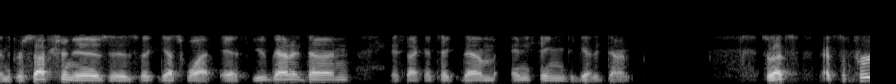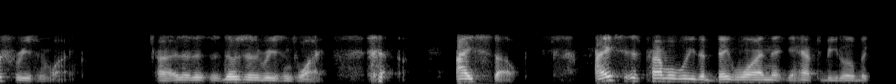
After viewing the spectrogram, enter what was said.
And the perception is is that guess what? If you've got it done, it's not going to take them anything to get it done. So that's that's the first reason why. Uh, those are the reasons why. ice, though. Ice is probably the big one that you have to be a little bit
